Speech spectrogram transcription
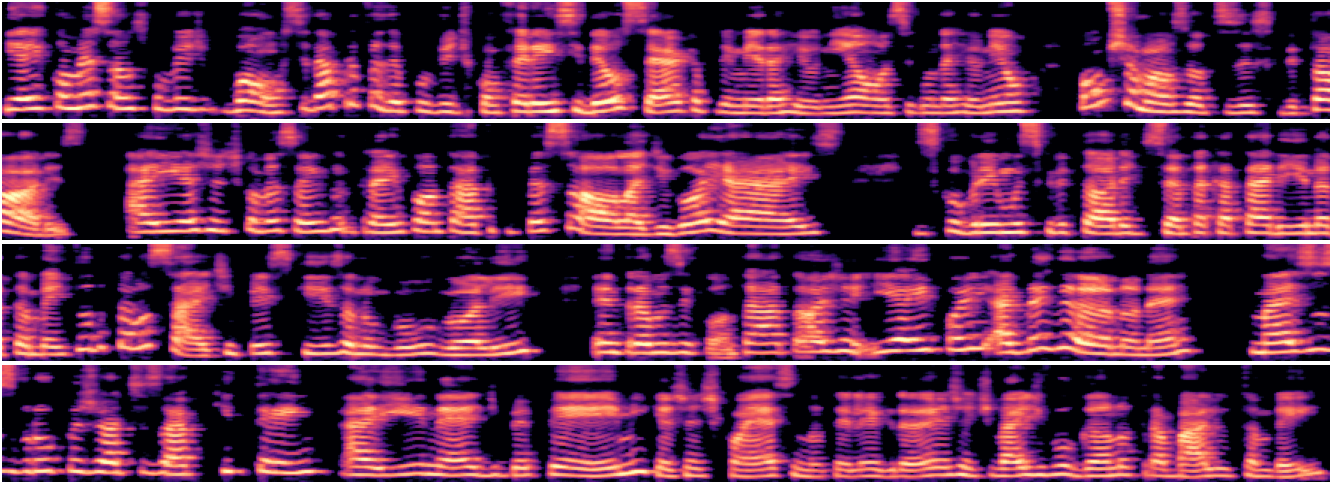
E aí começamos por vídeo. Bom, se dá para fazer por videoconferência e deu certo a primeira reunião, a segunda reunião, vamos chamar os outros escritórios? Aí a gente começou a entrar em contato com o pessoal lá de Goiás, descobrimos o escritório de Santa Catarina também, tudo pelo site, em pesquisa no Google ali, entramos em contato, ó, gente, e aí foi agregando, né? Mas os grupos de WhatsApp que tem aí, né, de BPM, que a gente conhece no Telegram, a gente vai divulgando o trabalho também.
